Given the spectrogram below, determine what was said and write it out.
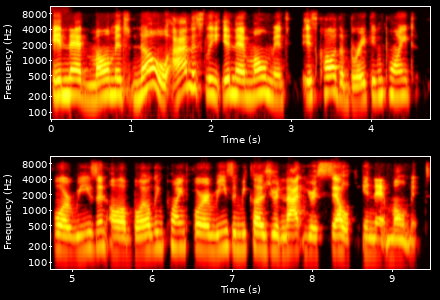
In that moment, no. Honestly, in that moment, it's called a breaking point for a reason or a boiling point for a reason because you're not yourself in that moment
